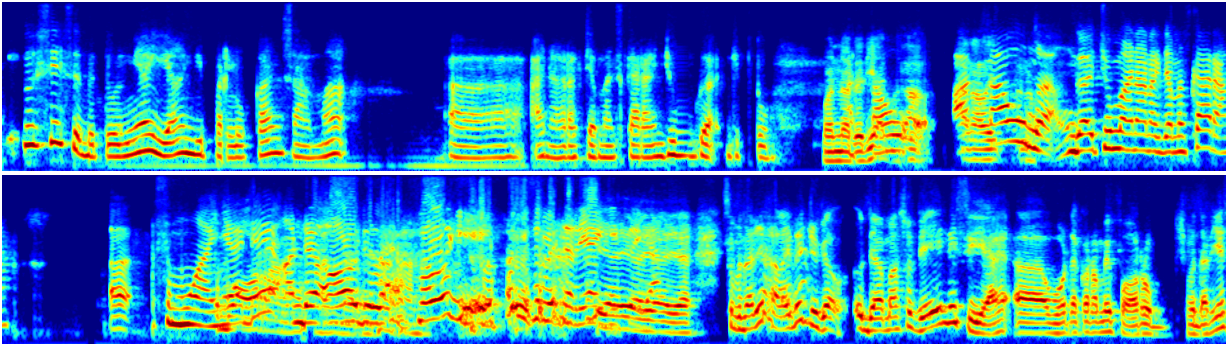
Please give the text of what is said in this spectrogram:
itu sih sebetulnya yang diperlukan sama eh, anak-anak zaman sekarang juga gitu. Benar. Jadi atau- analis- Atau nggak nggak cuma anak-anak zaman sekarang, eh, semuanya Semua deh on the all the level gitu sebenarnya Iya, gitu iya, ya. iya, iya. Sebenarnya hal ini juga udah masuk di ini sih ya, eh, World Economic Forum. Sebenarnya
